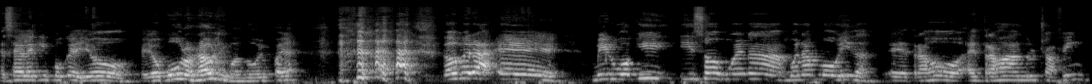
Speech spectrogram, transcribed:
Ese es el equipo que yo, que yo cubro, Raúl, y cuando voy para allá. no, mira, eh, Milwaukee hizo buena, buenas movidas. Eh, trajo, eh, trajo a Andrew Chaffin,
